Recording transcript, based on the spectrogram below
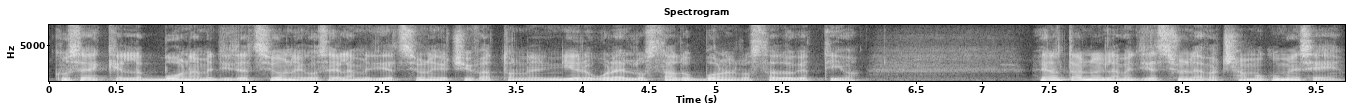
Cos'è che è la buona meditazione? Cos'è la meditazione che ci fa tornare indietro? Qual è lo stato buono e lo stato cattivo? In realtà noi la meditazione la facciamo come se,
